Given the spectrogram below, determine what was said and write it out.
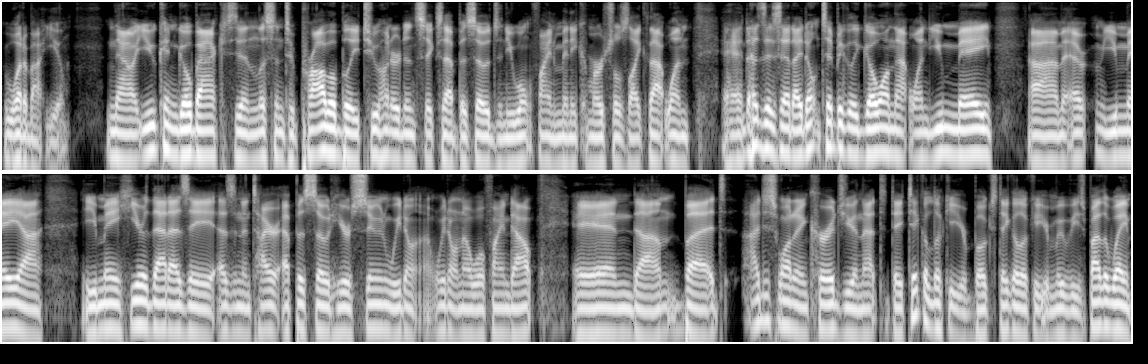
What about you? Now, you can go back and listen to probably 206 episodes and you won't find many commercials like that one. And as I said, I don't typically go on that one. You may, um, you may, uh, you may hear that as a as an entire episode here soon. We don't we don't know. We'll find out. And um, but I just want to encourage you in that today. Take a look at your books. Take a look at your movies. By the way,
